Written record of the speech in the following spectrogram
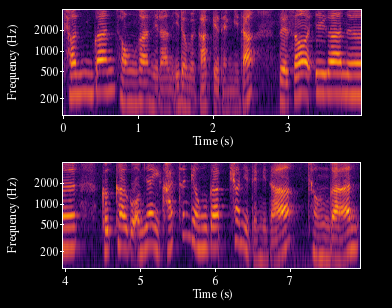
편관, 정관이라는 이름을 갖게 됩니다. 그래서 일간을 극하고 음양이 같은 경우가 편이 됩니다. 편관,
